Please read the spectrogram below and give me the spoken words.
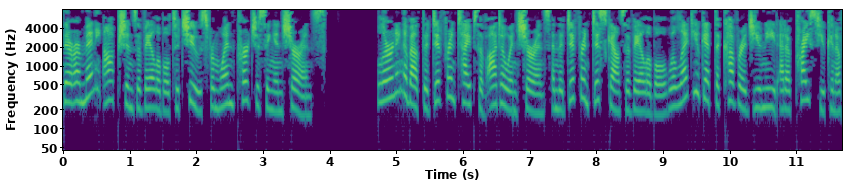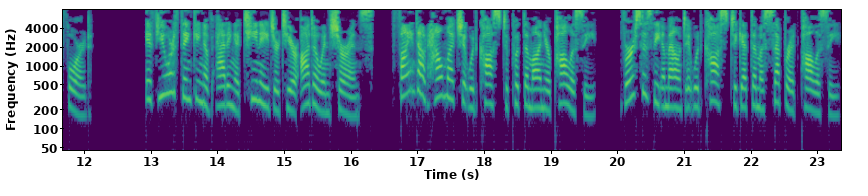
There are many options available to choose from when purchasing insurance. Learning about the different types of auto insurance and the different discounts available will let you get the coverage you need at a price you can afford. If you are thinking of adding a teenager to your auto insurance, find out how much it would cost to put them on your policy, versus the amount it would cost to get them a separate policy.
